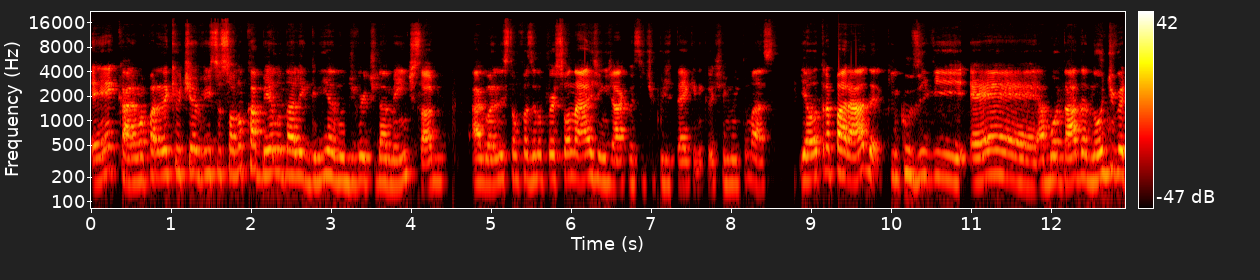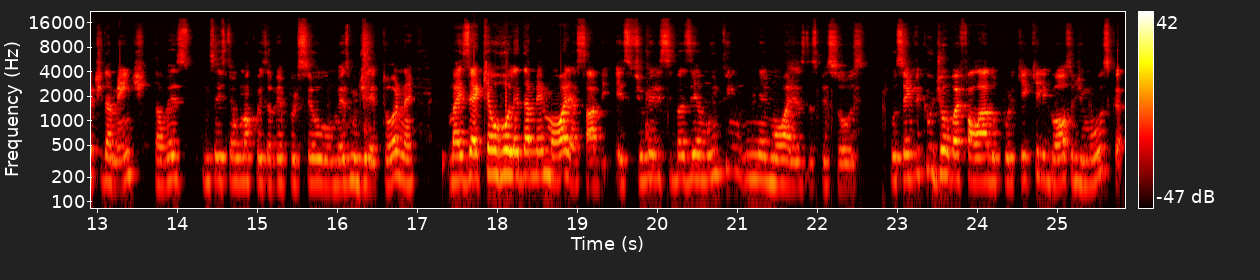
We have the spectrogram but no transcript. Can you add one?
É, cara, é uma parada que eu tinha visto só no cabelo da alegria, no Divertidamente, sabe? Agora eles estão fazendo personagem já com esse tipo de técnica, eu achei muito massa. E a outra parada, que inclusive é abordada no Divertidamente, talvez, não sei se tem alguma coisa a ver por ser o mesmo diretor, né? Mas é que é o rolê da memória, sabe? Esse filme ele se baseia muito em memórias das pessoas. Tipo, sempre que o Joe vai falar do porquê que ele gosta de música,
